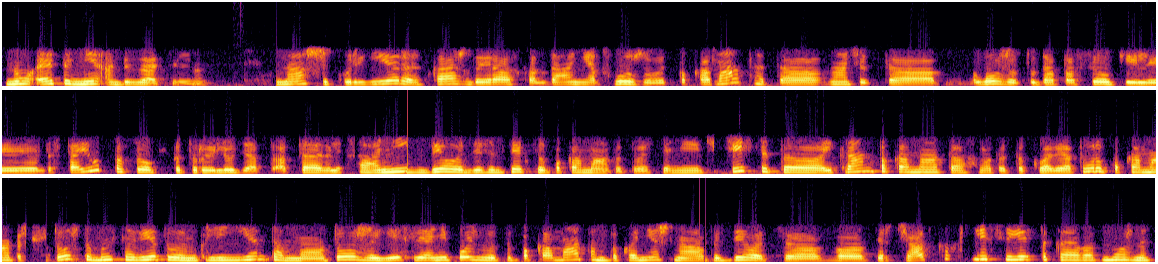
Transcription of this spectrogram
но это не обязательно. Наши курьеры каждый раз, когда они обслуживают покомат, это значит э, ложат туда посылки или достают посылки, которые люди отправили, они делают дезинфекцию покомата. То есть они чистят э, экран покомата, вот эта клавиатура покомата. То, что мы советуем клиентам, э, тоже, если они пользуются покоматом, то, конечно, это делать в перчатках, если есть такая возможность.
